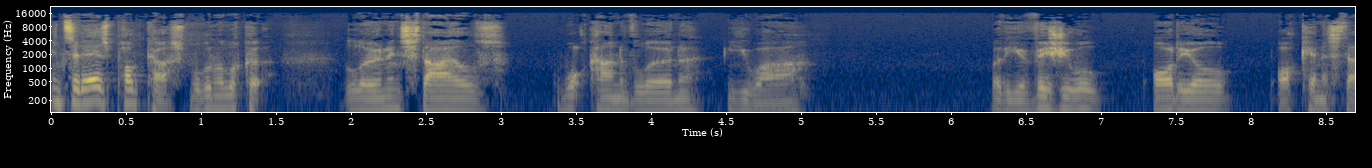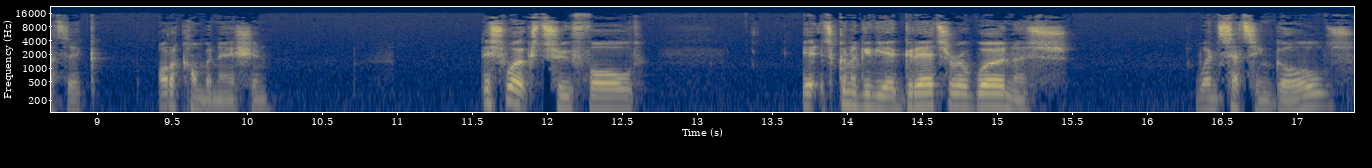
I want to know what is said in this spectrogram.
In today's podcast, we're going to look at learning styles, what kind of learner you are, whether you're visual, audio, or kinesthetic, or a combination. This works twofold. It's going to give you a greater awareness when setting goals,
